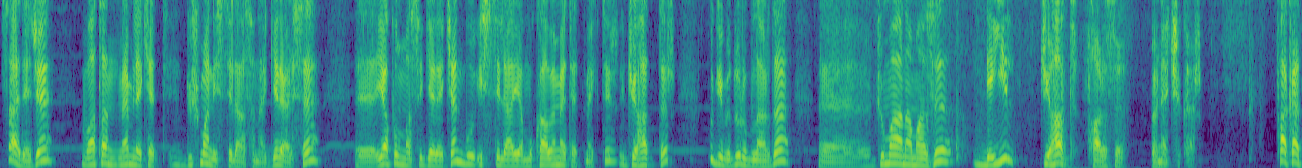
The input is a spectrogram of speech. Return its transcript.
Sadece vatan memleket düşman istilasına girerse e, yapılması gereken bu istilaya mukavemet etmektir, cihattır. Bu gibi durumlarda e, cuma namazı değil cihat farzı öne çıkar. Fakat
